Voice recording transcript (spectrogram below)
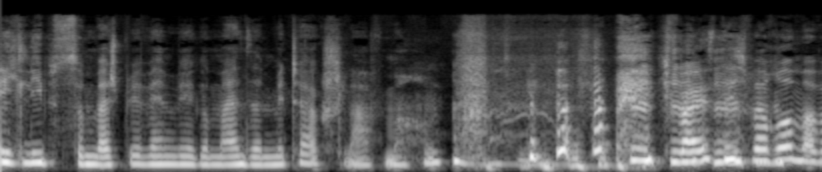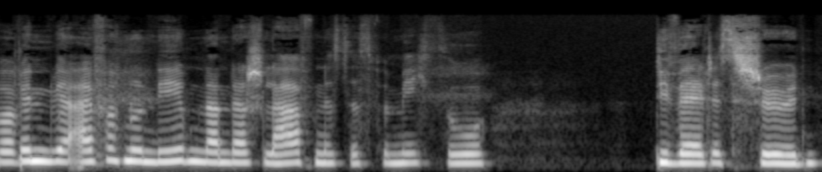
ich liebe es zum Beispiel, wenn wir gemeinsam Mittagsschlaf machen. ich weiß nicht warum, aber wenn wir einfach nur nebeneinander schlafen, ist das für mich so, die Welt ist schön,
